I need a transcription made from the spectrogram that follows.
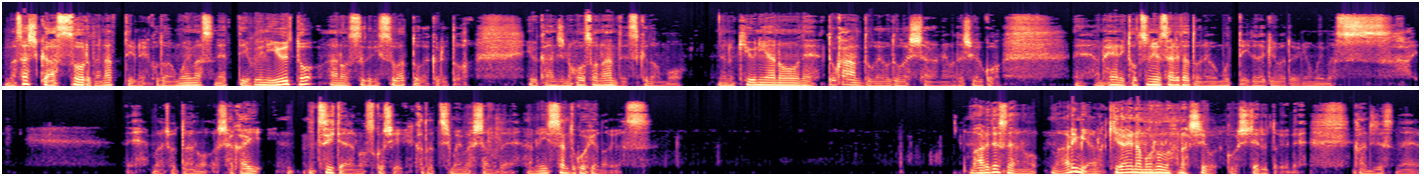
まさしくアッソールだなっていうね、ことは思いますねっていうふうに言うと、あの、すぐにスワットが来るという感じの放送なんですけども、あの、急にあのね、ドカーンとかいう音がしたらね、私がこう、ね、あの部屋に突入されたとね、思っていただければというふうに思います。はい。ね、まあちょっとあの、社会についてあの、少し語ってしまいましたので、あの、インスタントコーヒーを飲みます。まああれですね、あの、まあある意味あの、嫌いなものの話をこうしてるというね、感じですね。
